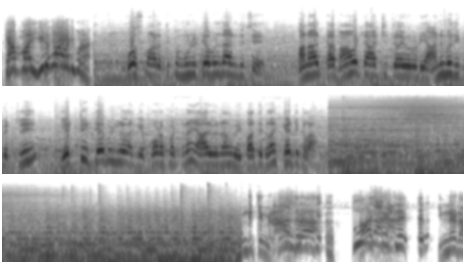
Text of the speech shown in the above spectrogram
கேப் மாதிரி இடுப்பா வெட்டி போடுறேன். போஸ்ட்மார்ட்டத்துக்கு மூணு டேபிள் தான் இருந்துச்சு. ஆனால் க- மாவட்ட ஆட்சித்தலைவருடைய அனுமதி பெற்று எட்டு டேபிள்கள் அங்கே போடப்பட்டன. யார் வேணாலும் போய் பார்த்துக்கலாம் கேட்டுக்கலாம். என்னடா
